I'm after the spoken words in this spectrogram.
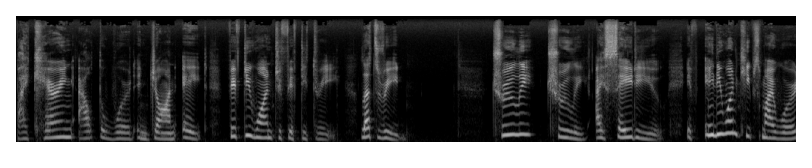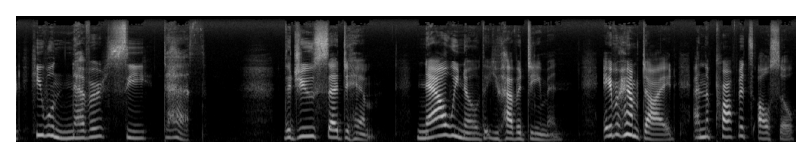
By carrying out the word in John 8 51 to 53. Let's read. Truly, truly, I say to you, if anyone keeps my word, he will never see death. The Jews said to him, Now we know that you have a demon. Abraham died, and the prophets also,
